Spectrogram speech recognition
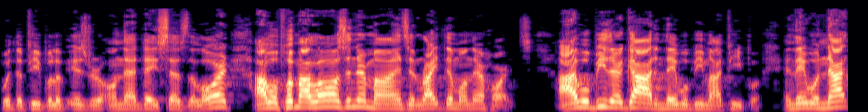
with the people of Israel on that day, says the Lord. I will put my laws in their minds and write them on their hearts. I will be their God and they will be my people. And they will not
